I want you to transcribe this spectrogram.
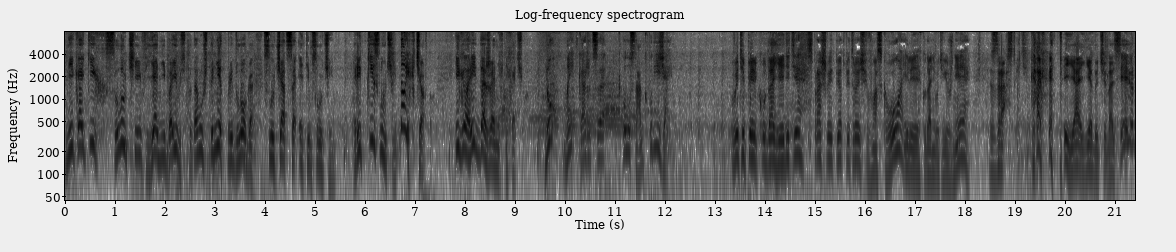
Никаких случаев я не боюсь, потому что нет предлога случаться этим случаем. Редки случаи, ну их к черту. И говорить даже о них не хочу. Ну, мы, кажется, к полустанку подъезжаем. «Вы теперь куда едете?» — спрашивает Петр Петрович. «В Москву или куда-нибудь южнее?» «Здравствуйте! Как это я, едучи на север,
